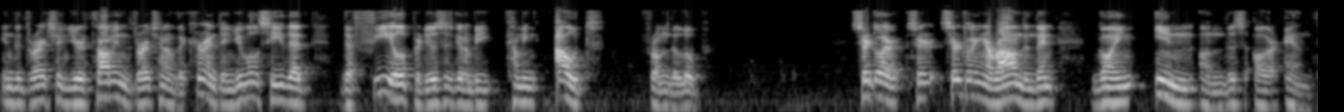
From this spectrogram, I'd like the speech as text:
in the direction, your thumb in the direction of the current, and you will see that the field produced is going to be coming out from the loop, circular, cir circling around and then going in on this other end.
